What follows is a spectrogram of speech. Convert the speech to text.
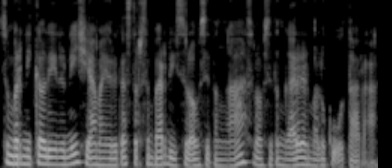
Sumber nikel di Indonesia mayoritas tersebar di Sulawesi Tengah, Sulawesi Tenggara, dan Maluku Utara.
